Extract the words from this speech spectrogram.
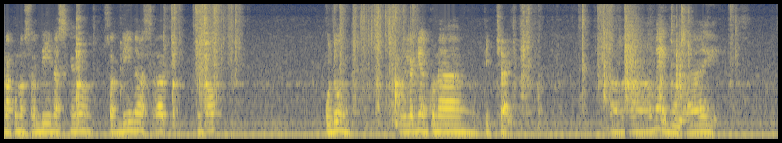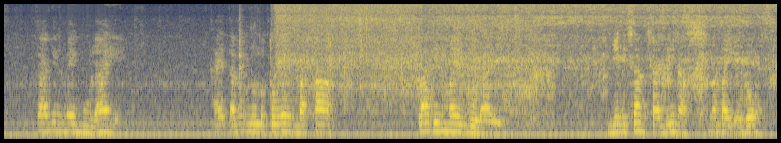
ng sardinas ngayon. Sardinas at ito, udong. Nilagyan ko ng pichay. Para may gulay. Laging may gulay. Kahit anong lulutuin, basta laging may gulay. Ginisang sardinas na may udong.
